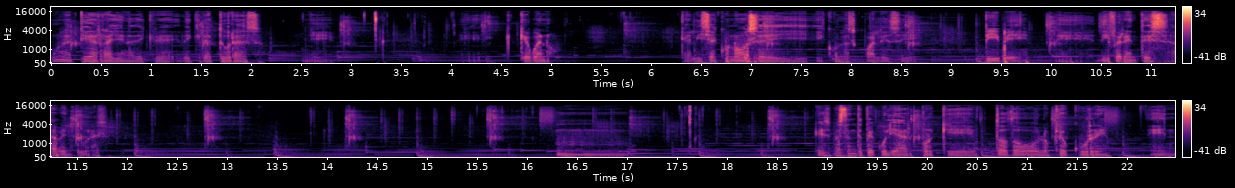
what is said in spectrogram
una tierra llena de, criaturas eh, eh, que, bueno, que Alicia conoce y con las cuales vive diferentes aventuras. Bastante peculiar porque todo lo que ocurre en,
